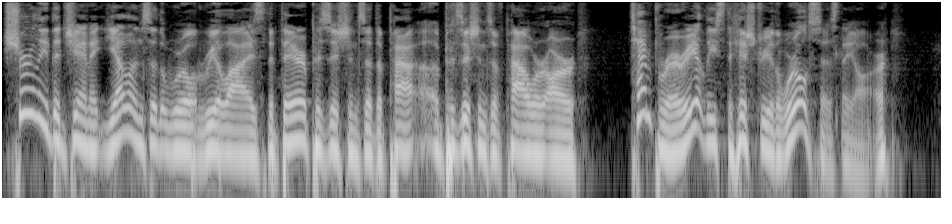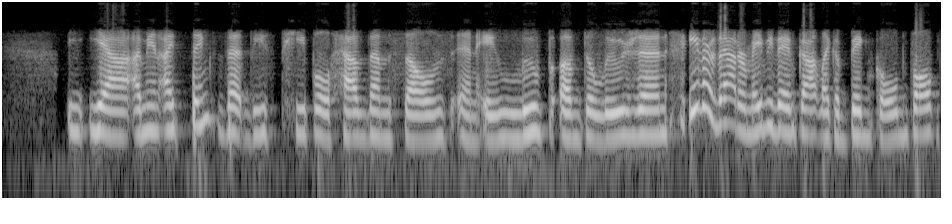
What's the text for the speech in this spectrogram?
Surely the Janet Yellens of the world realize that their positions of the po- uh, positions of power are temporary. At least the history of the world says they are. Yeah, I mean, I think that these people have themselves in a loop of delusion. Either that or maybe they've got like a big gold vault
